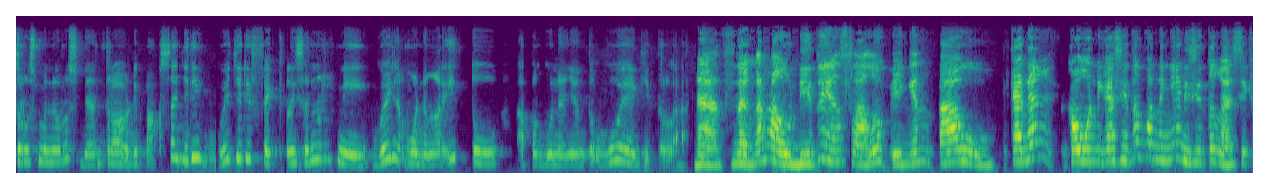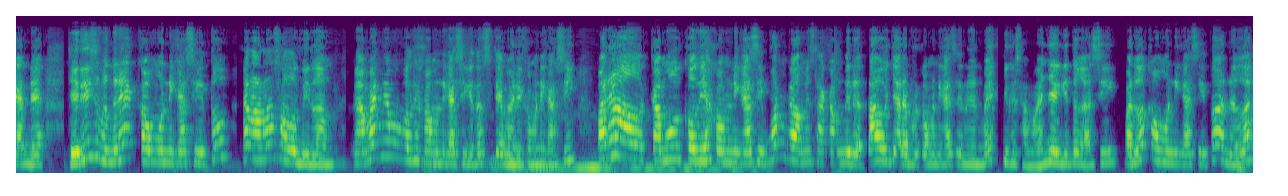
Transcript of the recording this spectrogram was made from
terus menerus dan terlalu dipaksa. Jadi gue jadi fake listener nih. Gue nggak mau dengar itu. Apa gunanya untuk gue gitu lah. Nah, sedangkan Maudi itu yang selalu ingin tahu. Kadang komunikasi itu pentingnya di situ nggak sih, Kanda? Jadi sebenarnya komunikasi itu kan orang selalu bilang, ngapain kamu kuliah komunikasi kita setiap hari komunikasi? Padahal kamu kuliah komunikasi pun kalau misalnya kamu tidak tahu cara berkomunikasi dengan baik juga sama aja gitu nggak sih? Padahal komunikasi itu adalah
